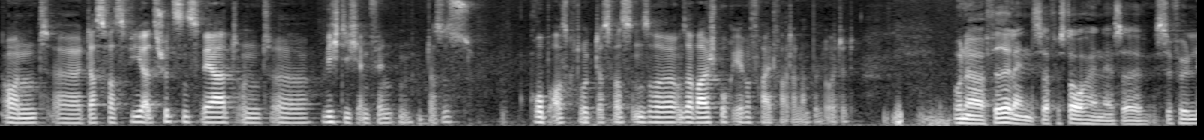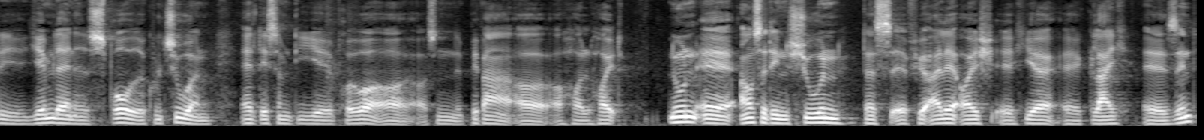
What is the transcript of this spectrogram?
und äh, das, was wir als schützenswert und äh, wichtig empfinden. Das ist grob ausgedrückt das, was unsere, unser Wahlspruch Ehre, Freiheit, Vaterland bedeutet. Under fædrelandet så forstår han altså selvfølgelig hjemlandet, sproget, kulturen, alt det, som de øh, prøver at, at sådan bevare og, og holde højt. Nun äh, außer den Schuhen, dass äh, für alle euch äh, hier gleich sind,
